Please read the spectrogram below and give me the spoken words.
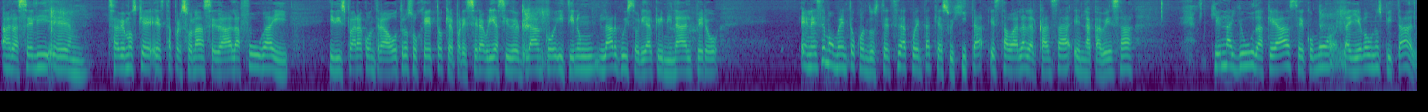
Araceli, eh, sabemos que esta persona se da a la fuga y, y dispara contra otro sujeto que al parecer habría sido el blanco y tiene un largo historial criminal, pero en ese momento cuando usted se da cuenta que a su hijita esta bala le alcanza en la cabeza, ¿quién la ayuda? ¿Qué hace? ¿Cómo la lleva a un hospital?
